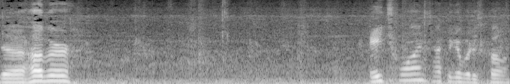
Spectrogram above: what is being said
The hover H1? I forget what it's called.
